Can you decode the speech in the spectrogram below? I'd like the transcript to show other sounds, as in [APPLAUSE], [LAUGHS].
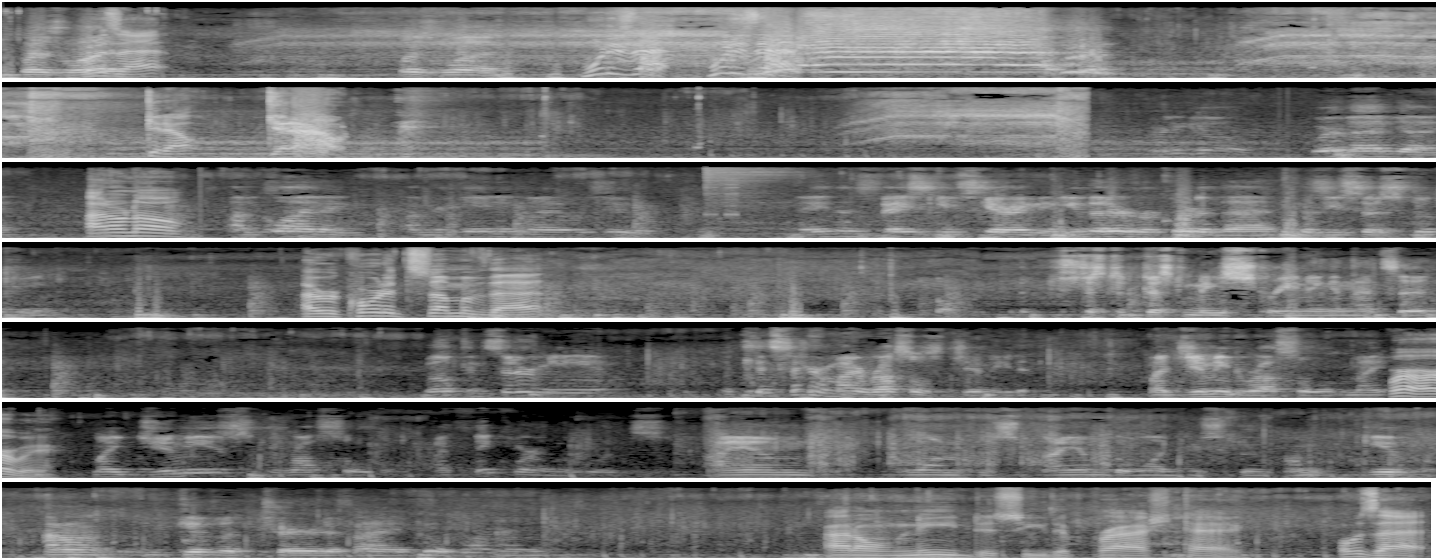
What is what? What is that? What is what? What is that? What is that? [LAUGHS] Get out. Get out! Where'd he go? Where bad guy? I don't know. I'm climbing. I'm regaining my O2. Nathan's face keeps scaring me. You better have recorded that because he's so spooky. I recorded some of that. It's just just me screaming and that's it. Well, consider me, consider my Russell's jimmied. My jimmied Russell. My, Where are we? My Jimmy's Russell. I think we're in the woods. I am one who's. I am the one who spooked. I don't give. I don't give a turd if I go blind. I don't need to see the price tag. What was that?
